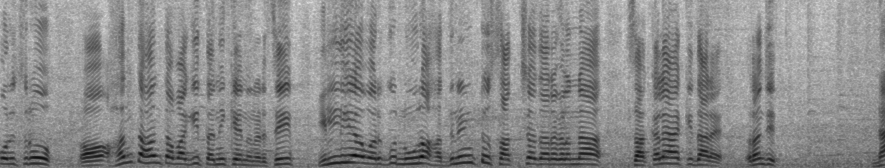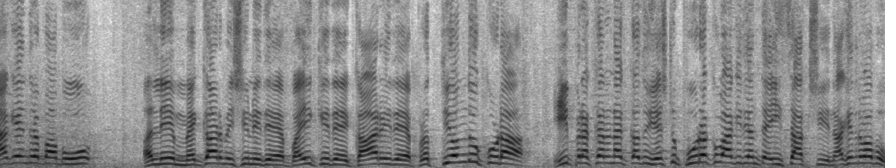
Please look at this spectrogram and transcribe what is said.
ಪೊಲೀಸರು ಹಂತ ಹಂತವಾಗಿ ತನಿಖೆಯನ್ನು ನಡೆಸಿ ಇಲ್ಲಿಯವರೆಗೂ ನೂರ ಹದಿನೆಂಟು ಸಾಕ್ಷ್ಯಾಧಾರಗಳನ್ನು ಸಹ ಕಲೆ ಹಾಕಿದ್ದಾರೆ. ರಂಜಿತ್. ನಾಗೇಂದ್ರ ಬಾಬು ಅಲ್ಲಿ ಮೆಗ್ಗಾರ್ ಮೆಷಿನ್ ಇದೆ ಬೈಕ್ ಇದೆ ಕಾರ್ ಇದೆ ಪ್ರತಿಯೊಂದು ಕೂಡ ಈ ಪ್ರಕರಣಕ್ಕೆ ಅದು ಎಷ್ಟು ಪೂರಕವಾಗಿದೆ ಅಂತ ಈ ಸಾಕ್ಷಿ. ನಾಗೇಂದ್ರ ಬಾಬು.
